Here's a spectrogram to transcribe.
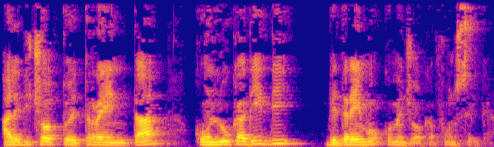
alle 18.30 con Luca Diddi vedremo come gioca Fonseca.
